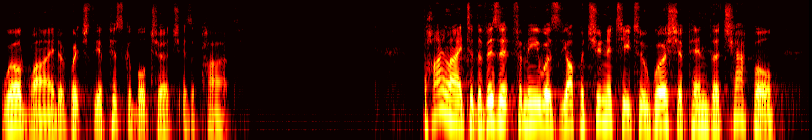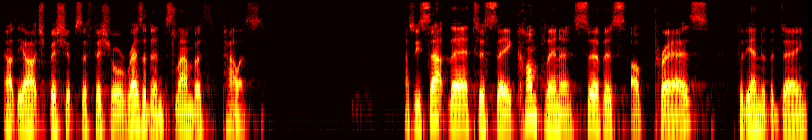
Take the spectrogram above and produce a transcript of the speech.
worldwide of which the Episcopal Church is a part. The highlight of the visit for me was the opportunity to worship in the chapel at the Archbishop's official residence, Lambeth Palace. As we sat there to say Compline, a service of prayers for the end of the day,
